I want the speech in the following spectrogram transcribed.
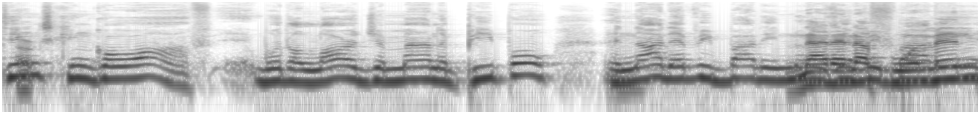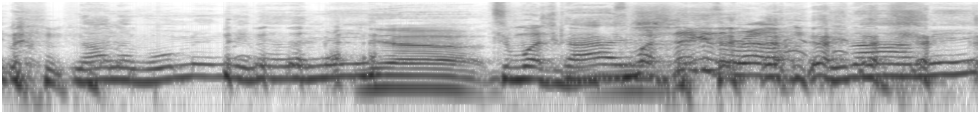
things uh, can go off with a large amount of people, and not everybody knows Not enough everybody. women. Not enough women, you know what I mean? Yeah. Too much, Guys. too much niggas around. You know what I mean?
